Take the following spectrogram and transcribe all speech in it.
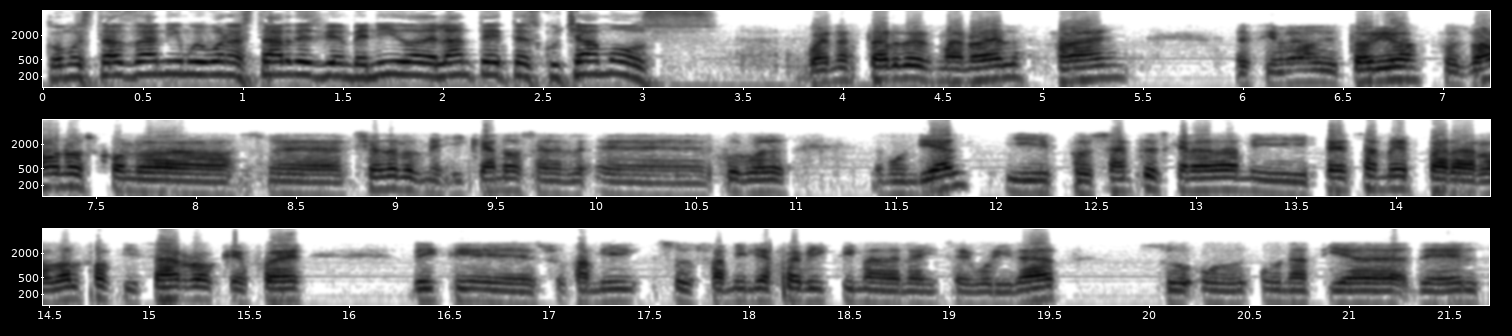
¿Cómo estás, Dani? Muy buenas tardes, bienvenido, adelante, te escuchamos. Buenas tardes, Manuel, Frank, estimado auditorio, pues vámonos con la eh, acción de los mexicanos en el, fútbol mundial y pues antes que nada mi pésame para Rodolfo Pizarro que fue víctima, su familia su familia fue víctima de la inseguridad, su, una tía de él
